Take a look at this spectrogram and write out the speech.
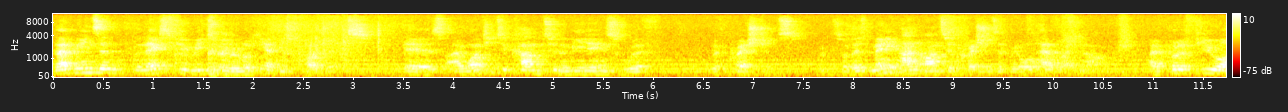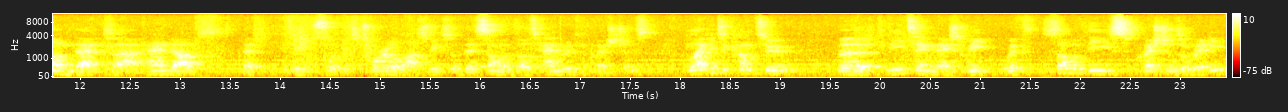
That means in the next few weeks when we're looking at these projects is I want you to come to the meetings with, with questions. So there's many unanswered questions that we all have right now. I put a few on that uh, handout that we saw the tutorial last week, so there's some of those handwritten questions. I'd like you to come to the meeting next week with some of these questions already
